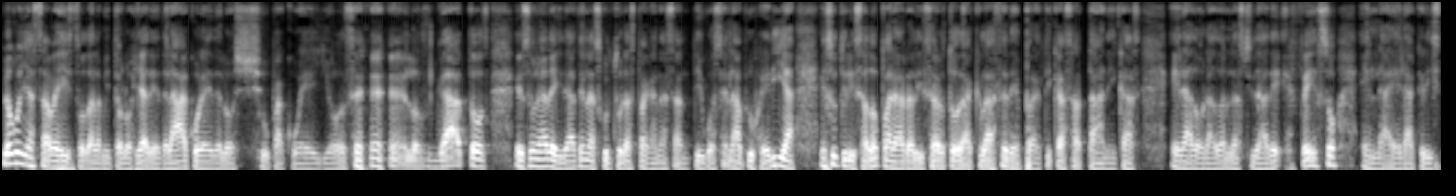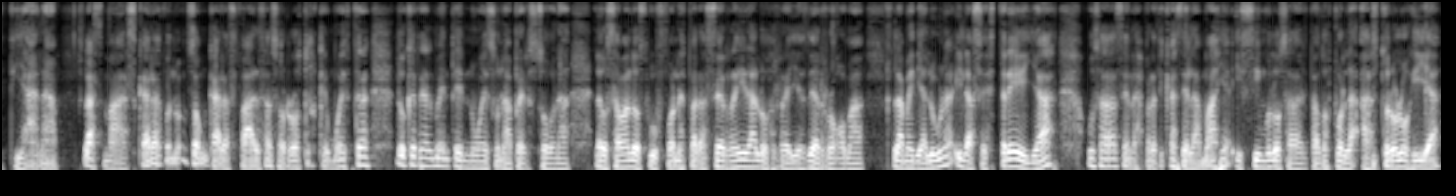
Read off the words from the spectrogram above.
Luego ya sabéis toda la mitología de Drácula y de los chupacuellos. los gatos es una deidad en las culturas paganas antiguas. En la brujería es utilizado para realizar toda clase de prácticas satánicas. Era adorado en la ciudad de Efeso en la era cristiana. Las máscaras son caras falsas o rostros que muestran lo que realmente no es una persona. La usaban los bufones para hacer reír a los reyes de Roma. La media luna y las estrellas usadas en las prácticas de la magia y símbolos adaptados por la astrología,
